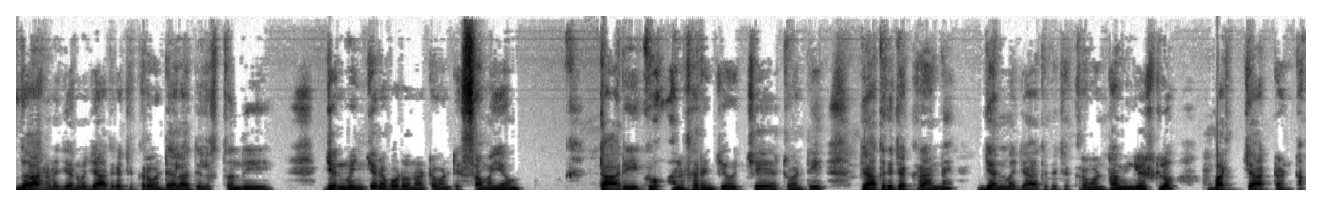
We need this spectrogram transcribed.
ఉదాహరణ జన్మజాతక చక్రం అంటే ఎలా తెలుస్తుంది? జన్మించినప్పుడు ఉన్నటువంటి సమయం తారీఖు అనుసరించి వచ్చేటువంటి జాతక చక్రాన్ని జన్మ జాతక చక్రం అంటాం. ఇంగ్లీష్లో బర్త్ చార్ట్ అంటాం.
